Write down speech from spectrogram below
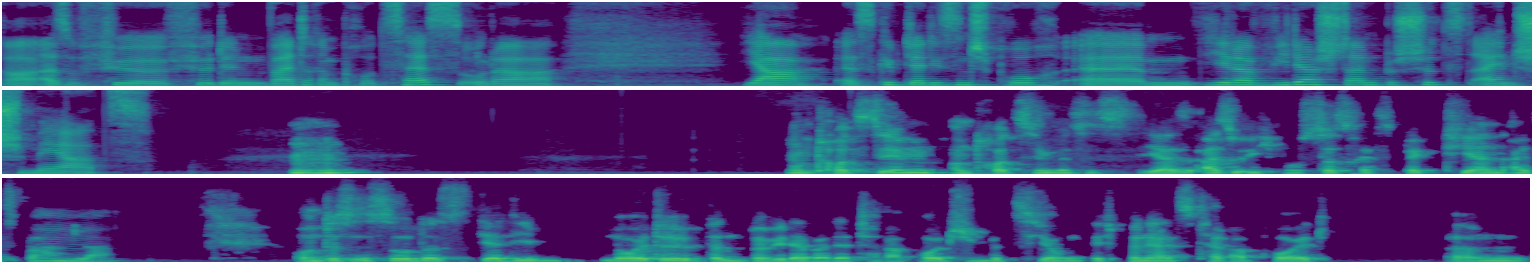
also für, für den weiteren Prozess oder ja, es gibt ja diesen Spruch, ähm, jeder Widerstand beschützt einen Schmerz. Mhm. Und trotzdem, und trotzdem ist es, ja, also ich muss das respektieren als Behandler. Mhm. Und es ist so, dass ja die Leute, dann sind wir wieder bei der therapeutischen Beziehung. Ich bin ja als Therapeut, ähm,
